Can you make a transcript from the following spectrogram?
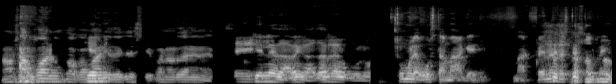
Vamos a jugar un poco, ¿Quién- Mario, de que sí, pon orden en el... Sí. ¿Quién le da? Venga, darle alguno. ¿Cómo le gusta Mac, eh? Mac Fener está Vosotros,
